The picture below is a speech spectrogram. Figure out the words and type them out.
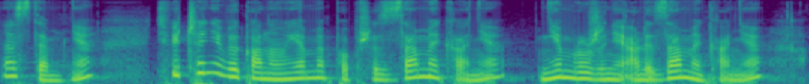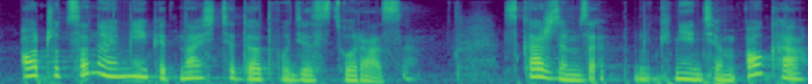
Następnie ćwiczenie wykonujemy poprzez zamykanie, nie mrużenie, ale zamykanie oczu co najmniej 15 do 20 razy. Z każdym zamknięciem oka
